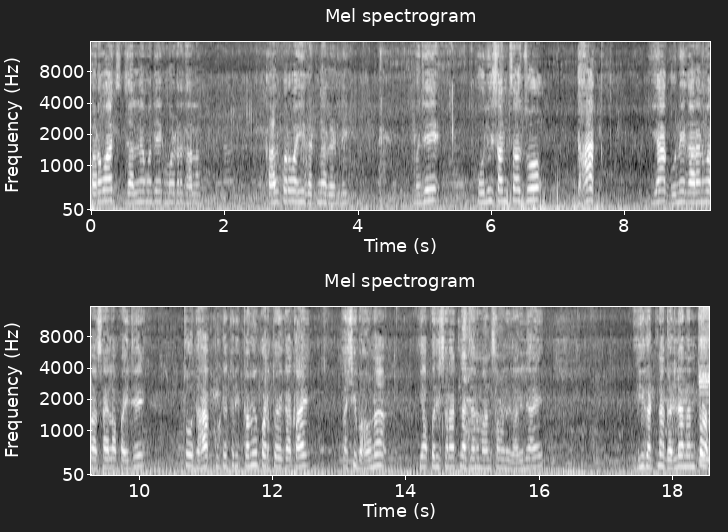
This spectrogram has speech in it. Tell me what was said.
परवाच जालन्यामध्ये एक मर्डर झाला. काल परवा ही घटना घडली. म्हणजे पोलिसांचा जो धाक या गुन्हेगारांवर असायला पाहिजे तो धाक कुठेतरी कमी पडतोय का काय अशी भावना या परिसरातल्या जनमानसामध्ये झालेली आहे. ही घटना घडल्यानंतर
